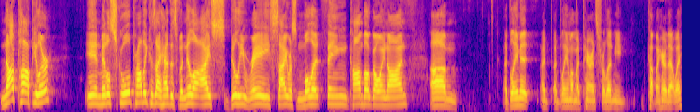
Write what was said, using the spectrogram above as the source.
not popular in middle school, probably because I had this vanilla ice, Billy Ray, Cyrus mullet thing combo going on. Um, I blame it, I, I blame on my parents for letting me cut my hair that way.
